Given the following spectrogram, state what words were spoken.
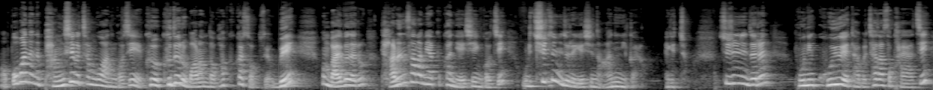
어, 뽑아내는 방식을 참고하는 거지 그걸 그대로 말한다고 합격할 수 없어요. 왜? 그럼 말 그대로 다른 사람이 합격한 예시인 거지 우리 취준이들의 예시는 아니니까요. 알겠죠? 취준이들은 본인 고유의 답을 찾아서 가야지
